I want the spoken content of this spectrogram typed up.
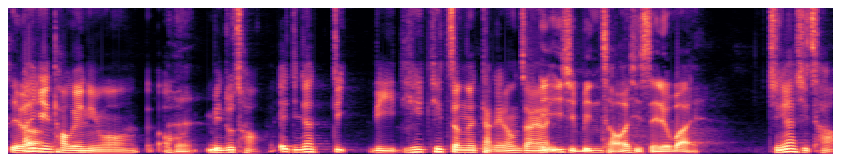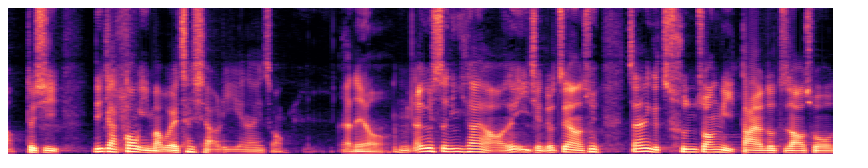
对吧？还？给你讨给你哦，哦嗯，民主炒，哎，真正你你去去蒸的，大家拢知影，伊是明朝还是生六拜？真正是炒，就是你甲讲伊嘛不会菜小梨的那一种，安尼哦，嗯，那因为生意太好，那以前就这样，所以在那个村庄里，大家都知道说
